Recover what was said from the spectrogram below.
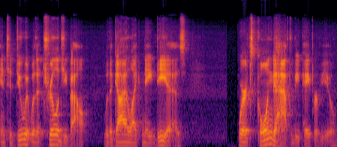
And to do it with a trilogy bout with a guy like Nate Diaz, where it's going to have to be pay per view,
